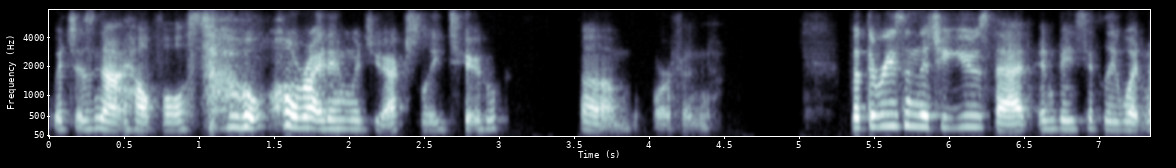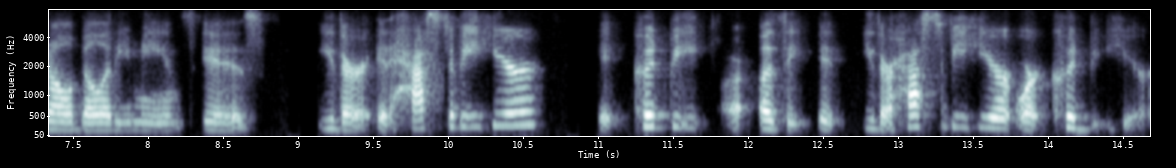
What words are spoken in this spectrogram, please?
which is not helpful. So I'll write in what you actually do, um, orphaned. But the reason that you use that and basically what nullability means is either it has to be here, it could be, uh, let's see, it either has to be here or it could be here.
